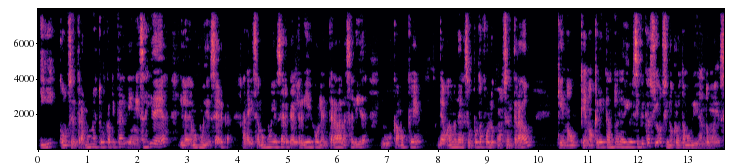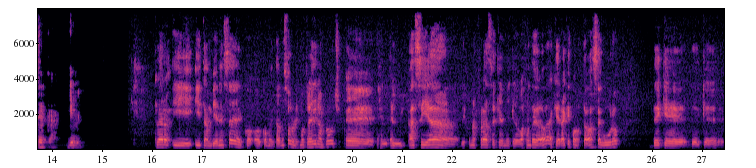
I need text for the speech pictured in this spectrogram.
y concentramos nuestro capital en esas ideas y la vemos muy de cerca. Analizamos muy de cerca el riesgo, la entrada, la salida y buscamos que de alguna manera sea un portafolio concentrado que no, que no cree tanto en la diversificación, sino que lo estamos vigilando muy de cerca. Jeffrey. Claro, y, y también ese, comentando sobre el mismo trading approach, eh, él, hacía, dijo una frase que me quedó bastante grabada, que era que cuando estaba seguro de que, de que,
